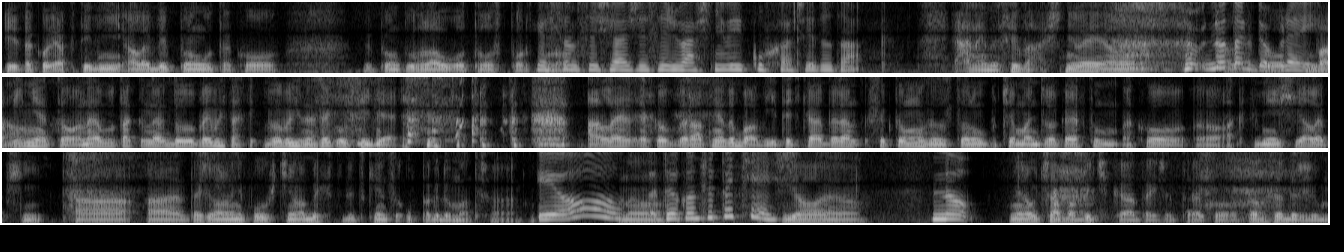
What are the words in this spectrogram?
je takový aktivní, ale vypnout jako vypnout tu hlavu od toho sportu. Já no. jsem slyšela, že jsi vášnivý kuchař, je to tak? Já nevím, jestli vášnivý, ale... no ale tak jako dobrý, Baví no. mě to, nebo tak ne, dobrý bych, tak, to bych neřekl určitě. ale jako rád mě to baví. Teďka teda se k tomu nedostanu, protože manželka je v tom jako eh, aktivnější a lepší. A, a takže vám mě pouštím, abych vždycky něco upek doma třeba. Jako. Jo, no. dokonce pečeš. Jo, jo. No, Mě naučila babička, takže to jako, toho se držím.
